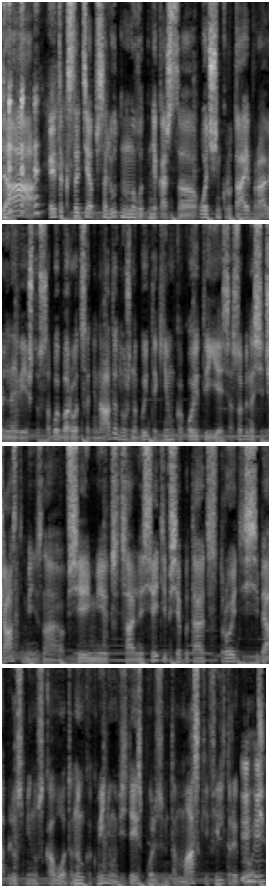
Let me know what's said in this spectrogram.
Да, это, кстати, абсолютно, ну вот, мне кажется, очень крутая и правильная вещь, что с собой бороться не надо, нужно быть таким, какой ты есть. Особенно сейчас, там, я не знаю, все имеют социальные сети, все пытаются строить из себя плюс-минус кого-то. Ну, как минимум, везде используем там маски, фильтры и прочее.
